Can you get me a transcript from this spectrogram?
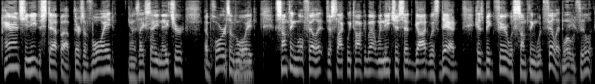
Parents, you need to step up. There's a void. And as they say, nature abhors a void. Something will fill it, just like we talked about when Nietzsche said God was dead. His big fear was something would fill it. What would fill it?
